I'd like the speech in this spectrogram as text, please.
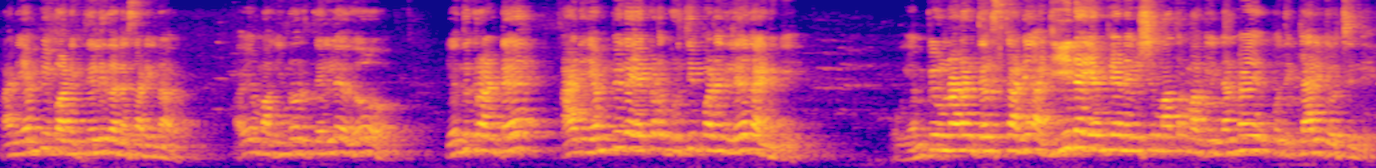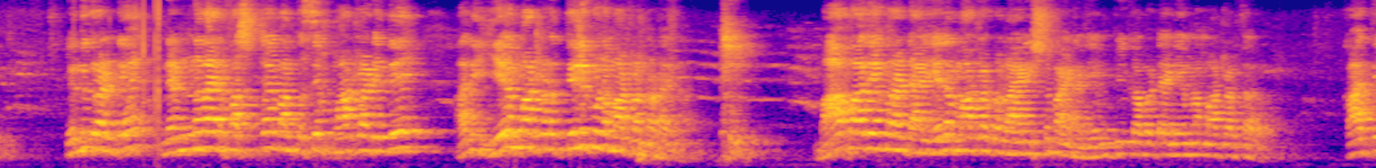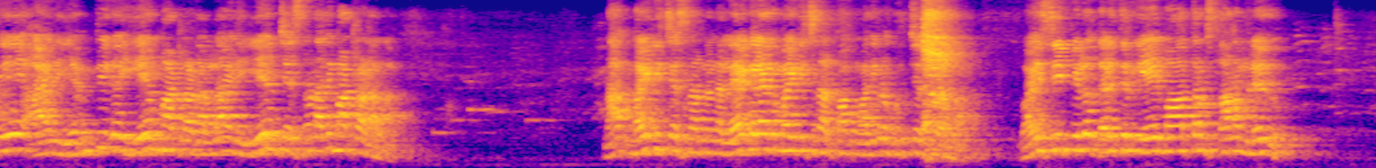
ఆయన ఎంపీ వాడికి తెలియదు అనేసి అడిగినారు. అయ్యో మాకు ఇన్ని రోజులు తెలియలేదు ఎందుకురా అంటే ఆయన ఎంపీగా ఎక్కడ గుర్తింపు అనేది లేదు ఆయనకి. ఎంపీ ఉన్నాడని తెలుసు కానీ ఆ ఈయన ఎంపీ అనే విషయం మాత్రం మాకు నిన్న కొద్ది క్లారిటీ వచ్చింది. ఎందుకంటే నిన్న ఆయన ఫస్ట్ టైం అంతసేపు మాట్లాడింది అది ఏం మాట్లాడో తెలియకుండా మాట్లాడినాడు ఆయన. మా బాధ ఏమనంటే ఆయన ఏదైనా మాట్లాడుకోవాలి ఆయన ఇష్టం ఆయన ఎంపీ కాబట్టి ఆయన ఏమైనా మాట్లాడతారు. కాకపోతే ఆయన ఎంపీగా ఏం మాట్లాడాలా ఆయన ఏం చేస్తున్నాడో అది మాట్లాడాలా. నాకు మైక్ ఇచ్చేస్తున్నారు నిన్న లేక లేక మైక్ ఇచ్చినారు పాపం అది కూడా గుర్తు చేస్తున్నారు వైసీపీలో దళితులకు ఏమాత్రం స్థానం లేదు.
